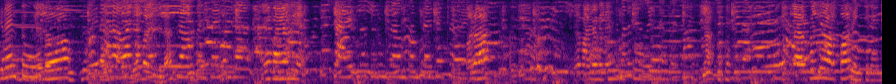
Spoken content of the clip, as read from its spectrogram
ग्रंथू. शाळेतला सोडून ग्रामपंचायतीत सगळे ट्वेंटी नाईन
